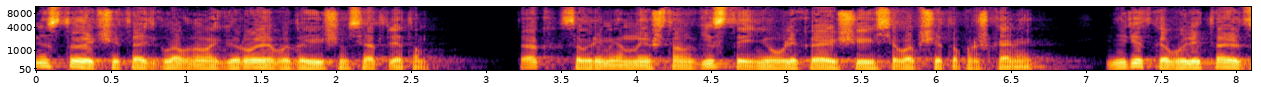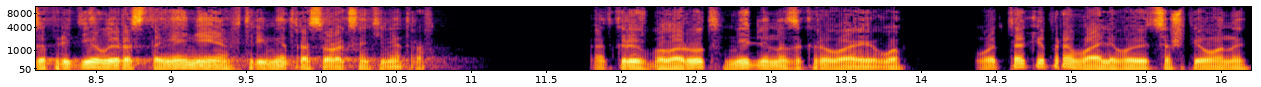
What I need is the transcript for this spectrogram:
не стоит считать главного героя выдающимся атлетом. Так, современные штангисты, не увлекающиеся вообще-то прыжками, нередко вылетают за пределы расстояния в 3 метра 40 сантиметров. Открыв баларот, медленно закрываю его. Вот так и проваливаются шпионы.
